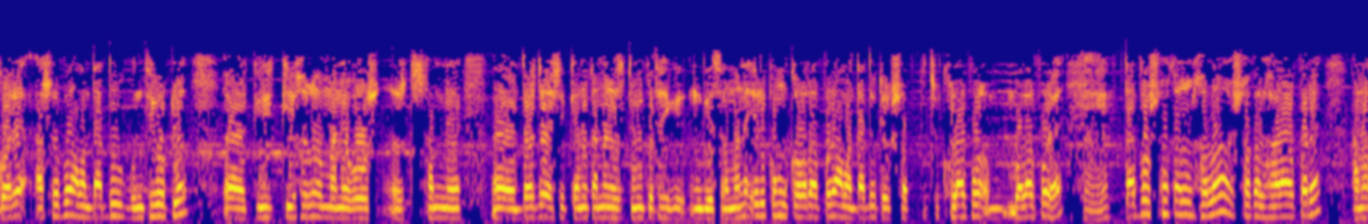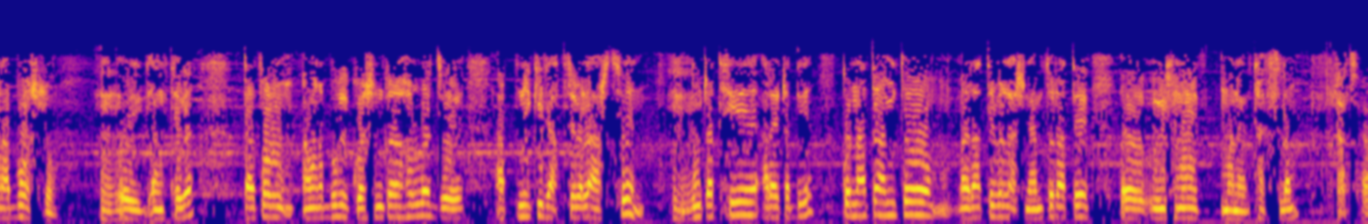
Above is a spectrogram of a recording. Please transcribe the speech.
ঘরে আসার পর আমার দাদু ঘুম থেকে উঠল কি কি হলো মানে ও সামনে দরজায় দরজা এসে কেন কান্না করছ? তুমি কোথায় গে- মানে এরকম করার পরে আমার দাদুকে সবকিছু খোলার পর বলার পরে তারপর সকাল হলো সকাল হওয়ার পরে আমার আব্বু আসলো ওই গ্যাং থেকে। তারপর আমার আব্বুকে কোয়েশ্চেন করা হলো যে আপনি কি রাত্রেবেলা আসছেন? দুটা থেকে আড়াইটার দিকে। তো না তো আমি তো রাত্রেবেলা আসিনি। আমি তো রাতে ওইখানে মানে থাকছিলাম। আচ্ছা।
